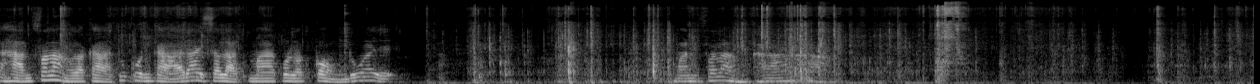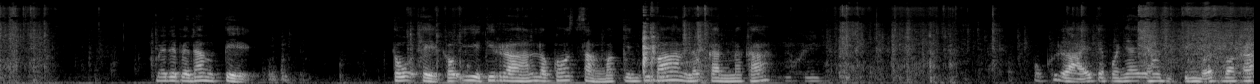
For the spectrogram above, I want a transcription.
อาหารฝรั่งละค่ะทุกคนขาได้สลัดมาคนละกล่องด้วย มันฝรั่งค่ะไม่ได้ไปนั่งเตะโต๊ะเตะเก้าอี้ที่ร้านแล้วก็สั่งมากินที่บ้านแล้วกันนะคะ Okay. โอ้คือหลายแต่พอใหญ่เขาสิกินเบิดบ่คะ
